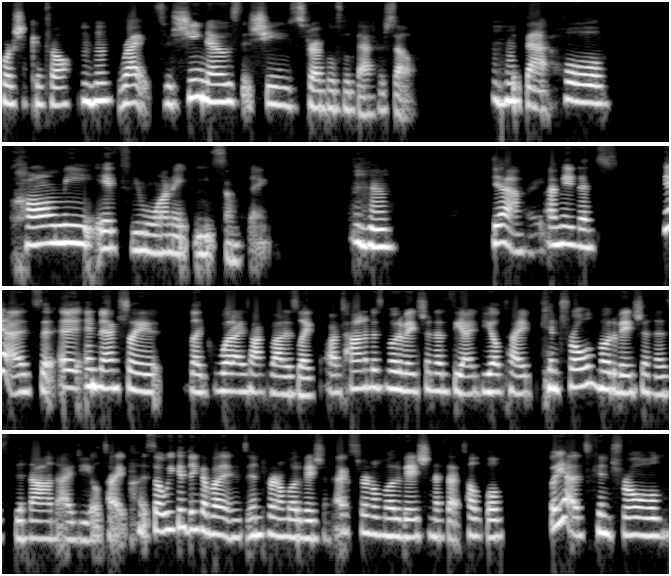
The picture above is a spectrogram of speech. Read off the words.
portion control. Mm-hmm. Right. So she knows that she struggles with that herself. Mm-hmm. That whole call me if you want to eat something. Mm-hmm. Yeah. Right. I mean, it's, yeah, it's, it, and actually, like what I talk about is like autonomous motivation is the ideal type, controlled motivation is the non ideal type. So we can think of it as internal motivation, external motivation, if that's helpful. But yeah, it's controlled.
